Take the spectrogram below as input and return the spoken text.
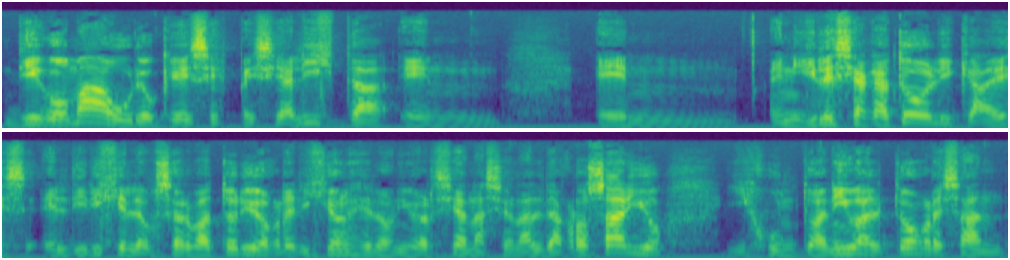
Diego Mauro, que es especialista en, en, Iglesia Católica, es, él dirige el Observatorio de Religiones de la Universidad Nacional de Rosario y junto a Aníbal Torres han,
